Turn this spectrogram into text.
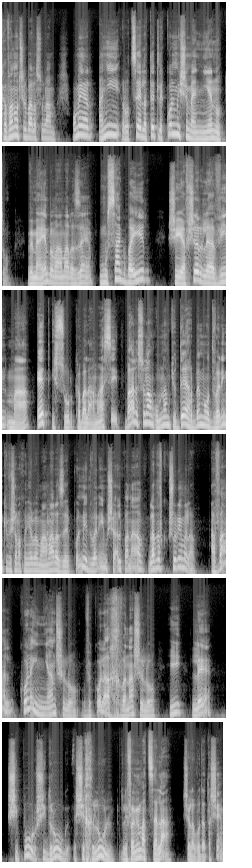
כוונות של בעל הסולם. אומר, אני רוצה לתת לכל מי שמעניין אותו ומעיין במאמר הזה, מושג בהיר שיאפשר להבין מה? את איסור קבלה מעשית. בעל הסולם אמנם יודע הרבה מאוד דברים, כפי שאנחנו נראה במאמר הזה, כל מיני דברים שעל פניו לאו דווקא קשורים אליו. אבל כל העניין שלו וכל ההכוונה שלו היא לשיפור, שדרוג, שכלול, לפעמים הצלה של עבודת השם.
